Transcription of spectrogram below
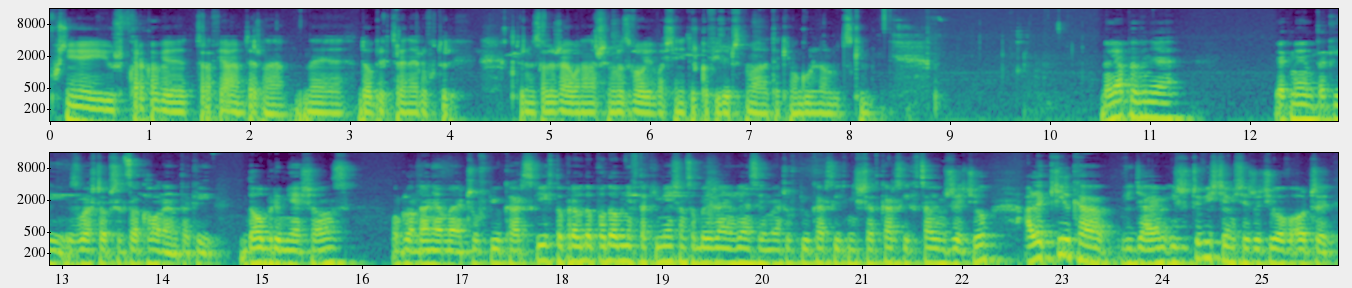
Później już w Krakowie trafiałem też na, na dobrych trenerów, których, którym zależało na naszym rozwoju, właśnie nie tylko fizycznym, ale takim ogólnoludzkim. No ja pewnie jak miałem taki, zwłaszcza przed zakonem, taki dobry miesiąc oglądania meczów piłkarskich, to prawdopodobnie w taki miesiąc obejrzałem więcej meczów piłkarskich niż siatkarskich w całym życiu, ale kilka widziałem i rzeczywiście mi się rzuciło w oczy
